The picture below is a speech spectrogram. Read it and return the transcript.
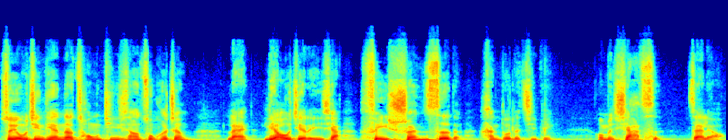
所以，我们今天呢，从经济舱综合症来了解了一下肺栓塞的很多的疾病。我们下次再聊。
